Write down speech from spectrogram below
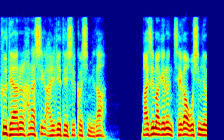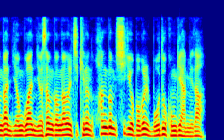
그 대안을 하나씩 알게 되실 것입니다. 마지막에는 제가 50년간 연구한 여성 건강을 지키는 황금 식이요법을 모두 공개합니다.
